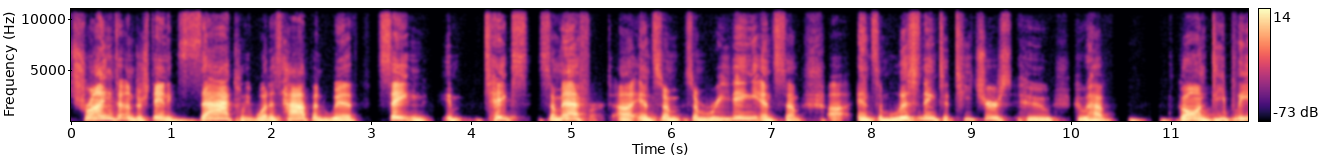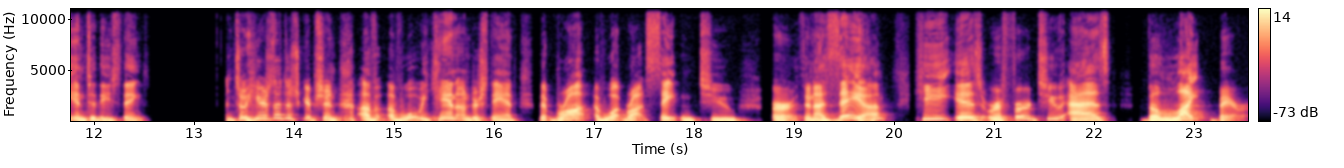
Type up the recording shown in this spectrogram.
trying to understand exactly what has happened with Satan it takes some effort uh, and some some reading and some uh, and some listening to teachers who who have gone deeply into these things. And so here's a description of, of what we can understand that brought of what brought Satan to earth. In Isaiah, he is referred to as the light bearer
